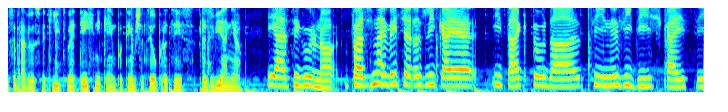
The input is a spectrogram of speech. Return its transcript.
se pravi osvetlitve, tehnike in potem še cel proces razvijanja. Ja, sigurno. Pač največja razlika je itak to, da ti ne vidiš, kaj si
